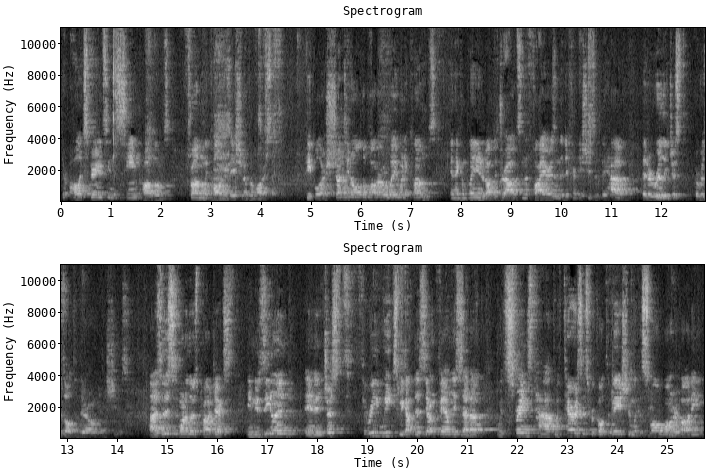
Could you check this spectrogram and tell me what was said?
they're all experiencing the same problems from the colonization of the water cycle. People are shunting all the water away when it comes, and then complaining about the droughts and the fires and the different issues that they have that are really just a result of their own issues. Uh, so this is one of those projects in New Zealand, and in just three weeks we got this young family set up with springs tapped, with terraces for cultivation, with a small water body,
